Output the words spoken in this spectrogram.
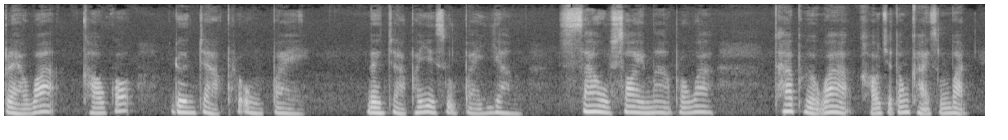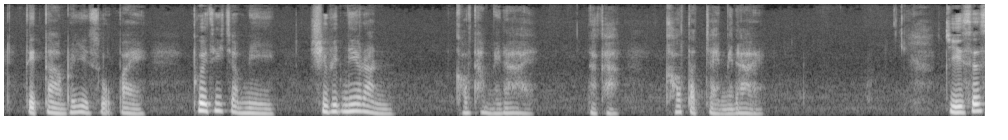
แปลว่าเขาก็เดินจากพระองค์ไป เดินจากพระเยซูไปอย่างเศร้าส้อยมาก เพราะว่าถ้าเผื่อว่าเขาจะต้องขายสมบัติ ติดตามพระเยซูไป เพื่อที่จะมีชีวิตนิรันดร์เขาทำไม่ได้นะคะเขาตัดใจไม่ได้ Jesus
